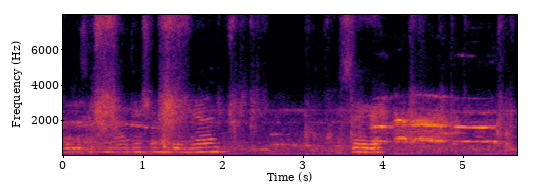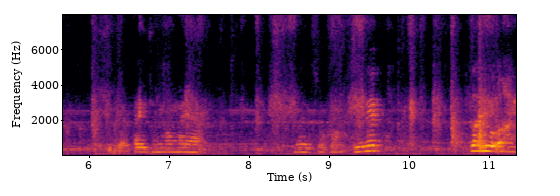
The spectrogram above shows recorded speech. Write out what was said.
Alisin natin siya ng ganyan. Kasi, siga tayo dyan mamaya. Dahil sobrang init. Tayo ay.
